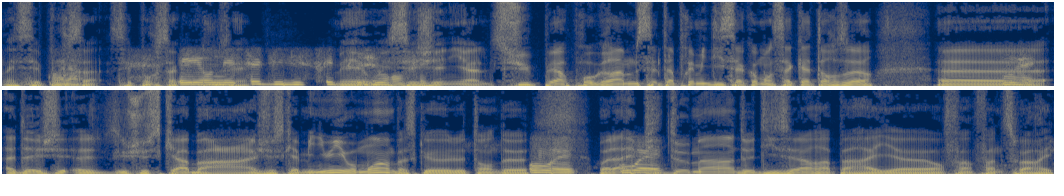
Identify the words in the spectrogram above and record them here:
Mais c'est pour Voilà. ça, c'est pour ça que Et on essaie de l'illustrer Mais toujours. oui, c'est génial. Super programme. Cet après-midi, ça commence à 14h euh, de- ju- euh, jusqu'à bah jusqu'à minuit au moins parce que le temps de Ouais. voilà et puis demain de 10h à pareil euh, en fin, fin de soirée.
